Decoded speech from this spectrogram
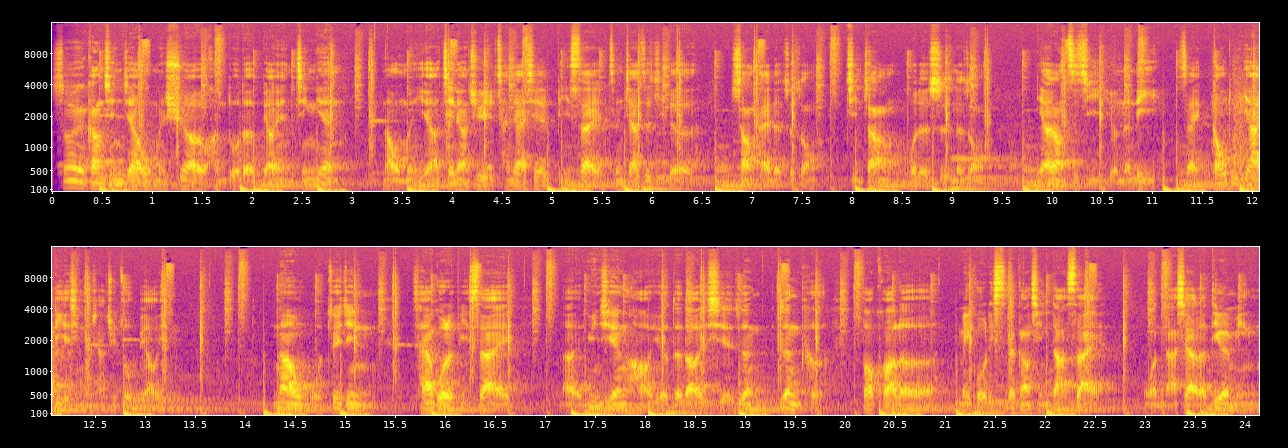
身为钢琴家，我们需要有很多的表演经验，那我们也要尽量去参加一些比赛，增加自己的上台的这种紧张，或者是那种你要让自己有能力在高度压力的情况下去做表演。那我最近参加过的比赛，呃，运气很好，有得到一些认认可，包括了美国李斯特钢琴大赛，我拿下了第二名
